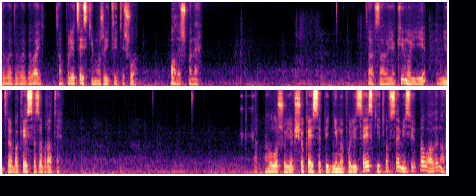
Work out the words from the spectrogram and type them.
Давай, давай, давай. Там поліцейський може йти, ти що? Палиш мене. Так, зараз я кину її. Мені треба кейса забрати. Так, наголошую, якщо кейса підніме поліцейський, то все, місію провалено.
